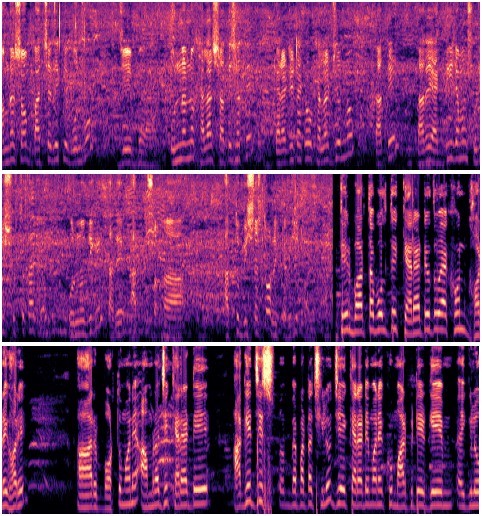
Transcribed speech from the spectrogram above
আমরা সব বাচ্চাদেরকে বলব যে অন্যান্য খেলার সাথে সাথে ক্যারাটেটাকেও খেলার জন্য তাতে তাদের একদিকে যেমন শরীর সুস্থ থাকবে অন্যদিকে তাদের আত্ম আত্মবিশ্বাসটা অনেকটা বেশি বাড়বে ক্যারাটের বার্তা বলতে ক্যারাটে তো এখন ঘরে ঘরে। আর বর্তমানে আমরা যে ক্যারাটে, আগের যে ব্যাপারটা ছিল যে ক্যারাটে মানে খুব মারপিটের গেম, এগুলো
